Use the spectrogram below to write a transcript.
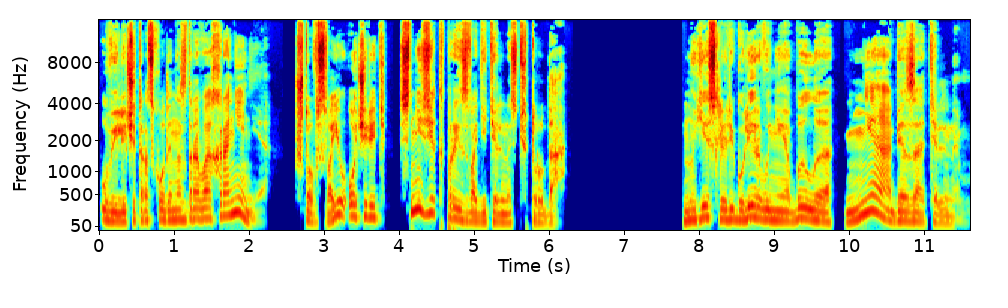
увеличит расходы на здравоохранение, что в свою очередь снизит производительность труда. Но если регулирование было необязательным,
